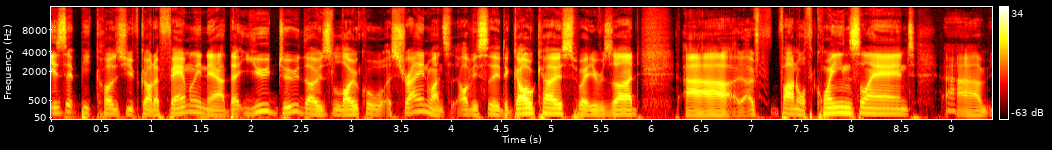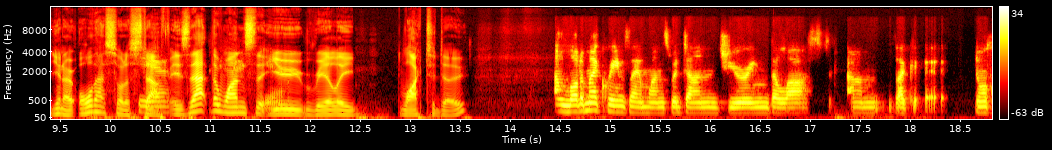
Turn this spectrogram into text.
is it because you've got a family now that you do those local Australian ones? Obviously, the Gold Coast where you reside, uh, far north Queensland, uh, you know, all that sort of stuff. Yeah. Is that the ones that yeah. you really like to do? a lot of my Queensland ones were done during the last, um, like uh, North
